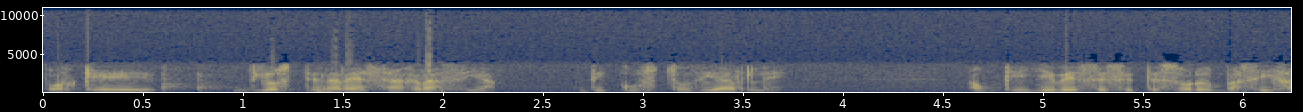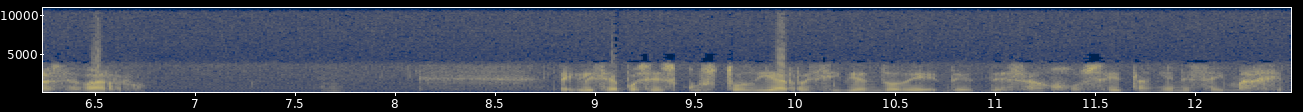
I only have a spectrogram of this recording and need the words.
porque Dios te dará esa gracia de custodiarle, aunque lleves ese tesoro en vasijas de barro. La iglesia pues es custodia recibiendo de, San José también esa imagen.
